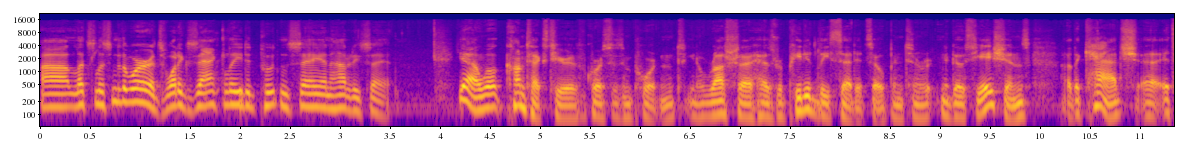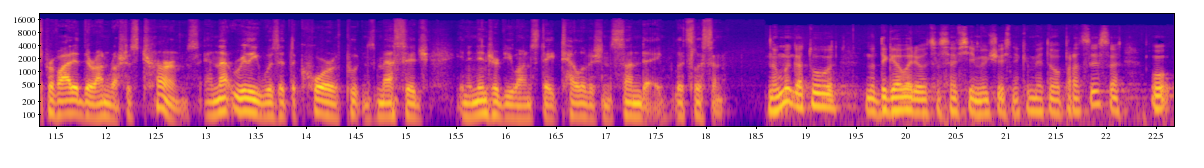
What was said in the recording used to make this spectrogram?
Uh, let's listen to the words. What exactly did Putin say, and how did he say it? Yeah, well, context here, of course, is important. You know, Russia has repeatedly said it's open to negotiations. Uh, the catch, uh, it's provided they're on Russia's terms. And that really was at the core of Putin's message in an interview on state television Sunday. Let's listen. Но мы готовы договариваться со всеми участниками этого процесса о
